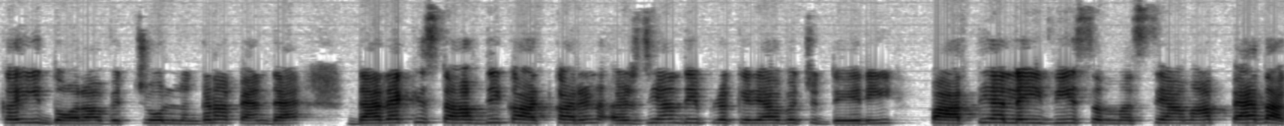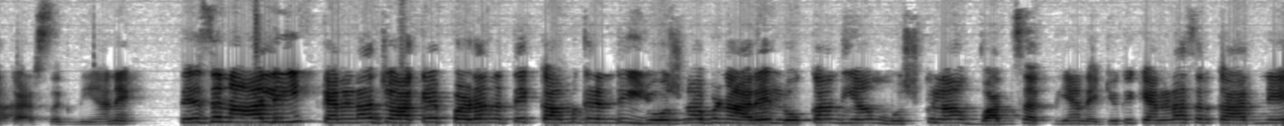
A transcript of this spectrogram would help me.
ਕਈ ਦੌਰਾਂ ਵਿੱਚੋਂ ਲੰਘਣਾ ਪੈਂਦਾ ਹੈ। ਡਾਇਰੈਕਟ ਸਟਾਫ ਦੀ ਘਾਟ ਕਾਰਨ ਅਰਜ਼ੀਆਂ ਦੀ ਪ੍ਰਕਿਰਿਆ ਵਿੱਚ ਦੇਰੀ ਭਾਰਤੀਆਂ ਲਈ ਵੀ ਸਮੱਸਿਆਵਾਂ ਪੈਦਾ ਕਰ ਸਕਦੀਆਂ ਨੇ। ਤੇ ਇਸ ਦੇ ਨਾਲ ਹੀ ਕੈਨੇਡਾ ਜਾ ਕੇ ਪੜਨ ਅਤੇ ਕੰਮ ਕਰਨ ਦੀ ਯੋਜਨਾ ਬਣਾ ਰਹੇ ਲੋਕਾਂ ਦੀਆਂ ਮੁਸ਼ਕਲਾਂ ਵੱਧ ਸਕਦੀਆਂ ਨੇ, ਕਿਉਂਕਿ ਕੈਨੇਡਾ ਸਰਕਾਰ ਨੇ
